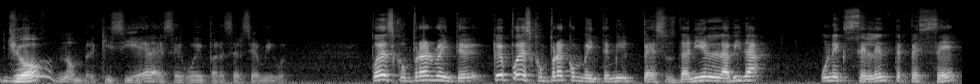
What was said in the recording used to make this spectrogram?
¿Yo? No, hombre, quisiera ese güey para hacerse amigo. Puedes comprar 20. ¿Qué puedes comprar con 20 mil pesos? Daniel, la vida, un excelente PC.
